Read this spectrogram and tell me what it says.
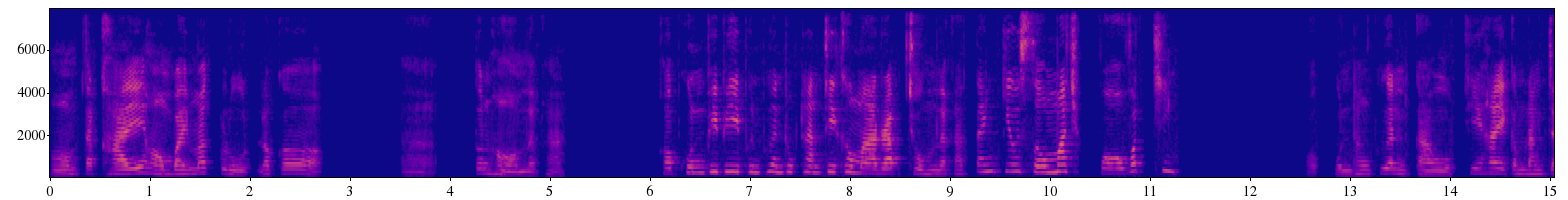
หอมตะไคร้หอมใบมะกรูดแล้วก็ต้นหอมนะคะ ขอบคุณพี่ๆเพื่อนๆทุกท่านที่เข้ามารับชมนะคะ thank you so much for watching ขอบคุณทั้งเพื่อนเก่าที่ให้กำลังใจ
